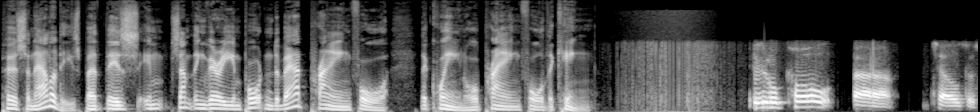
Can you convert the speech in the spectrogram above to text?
personalities, but there's something very important about praying for the queen or praying for the king. Well, Paul uh, tells us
